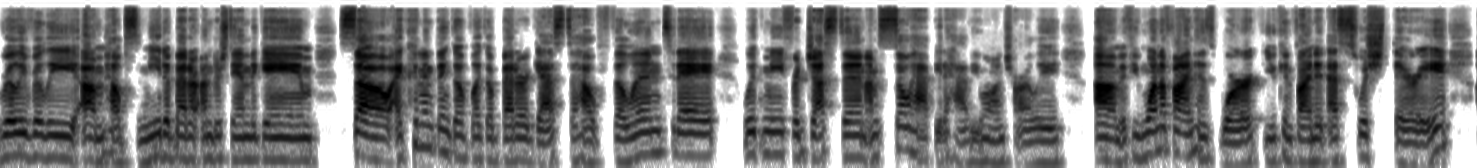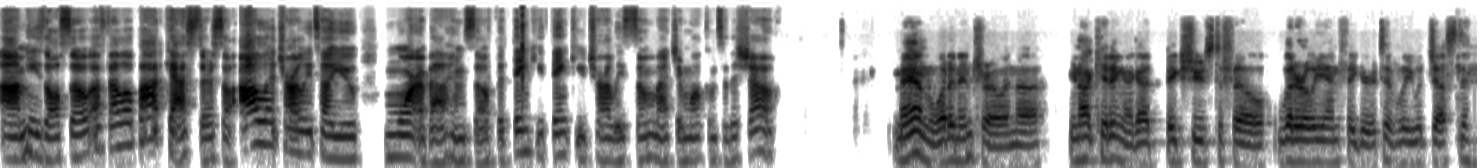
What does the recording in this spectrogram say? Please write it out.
Really, really um, helps me to better understand the game. So I couldn't think of like a better guest to help fill in today with me for Justin. I'm so happy to have you on, Charlie. Um, if you want to find his work, you can find it at Swish Theory. Um, he's also a fellow podcaster. So I'll let Charlie tell you more about himself. But thank you, thank you, Charlie, so much, and welcome to the show. Man, what an intro. And uh, you're not kidding. I got big shoes to fill, literally and figuratively, with Justin.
